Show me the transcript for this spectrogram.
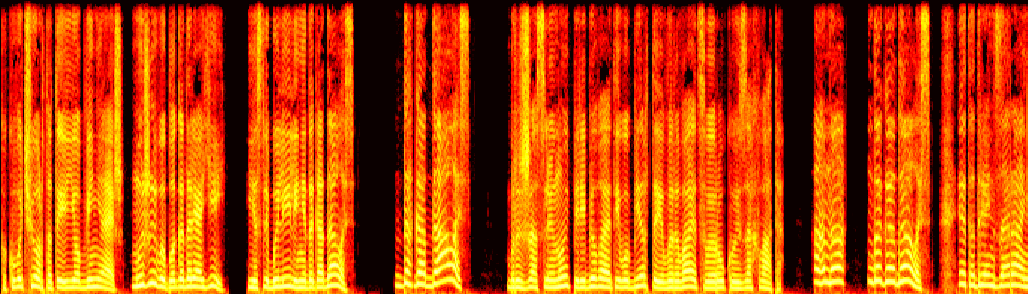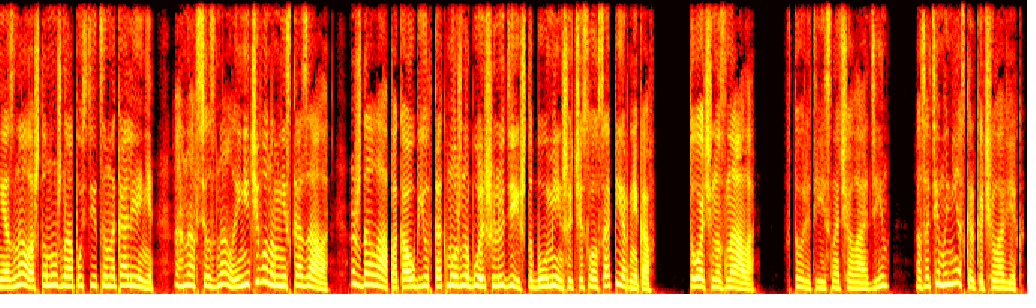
«Какого чёрта ты ее обвиняешь? Мы живы благодаря ей. Если бы Лили не догадалась...» «Догадалась?» Брызжа слюной, перебивает его Берта и вырывает свою руку из захвата. «Она догадалась. Эта дрянь заранее знала, что нужно опуститься на колени. Она все знала и ничего нам не сказала. Ждала, пока убьют как можно больше людей, чтобы уменьшить число соперников. «Точно знала!» Вторит ей сначала один, а затем и несколько человек.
